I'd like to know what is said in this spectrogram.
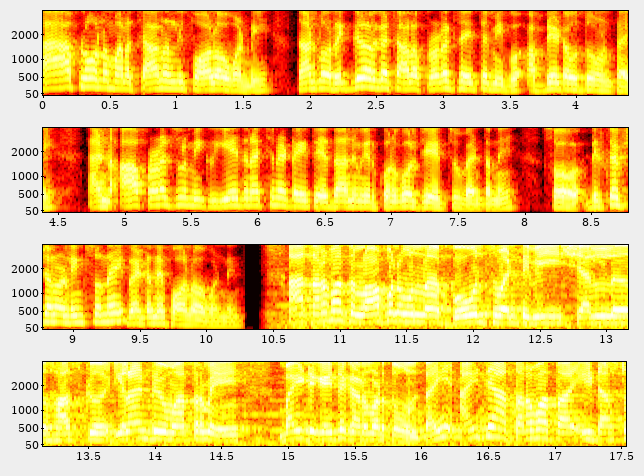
ఆ యాప్లో ఉన్న మన ఛానల్ని ఫాలో అవ్వండి. దాంట్లో రెగ్యులర్గా చాలా ప్రొడక్ట్స్ అయితే మీకు అప్డేట్ అవుతూ ఉంటాయి. అండ్ ఆ ప్రొడక్ట్స్లో మీకు ఏది నచ్చినట్టయితే దాన్ని మీరు కొనుగోలు చేయొచ్చు వెంటనే. సో డిస్క్రిప్షన్లో లింక్స్ ఉన్నాయి. వెంటనే ఫాలో అవ్వండి. ఆ తర్వాత లోపల ఉన్న బోన్స్ వంటివి షెల్ హస్క్ ఇలాంటివి మాత్రమే బయటకైతే అయితే కనబడుతూ ఉంటాయి. అయితే ఆ తర్వాత ఈ డస్ట్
